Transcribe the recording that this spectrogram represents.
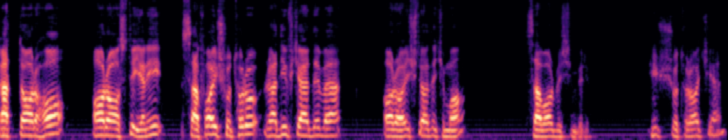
قطارها آراسته یعنی صفای شطور رو ردیف کرده و آرایش داده که ما سوار بشیم بریم. این شطورها کیان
